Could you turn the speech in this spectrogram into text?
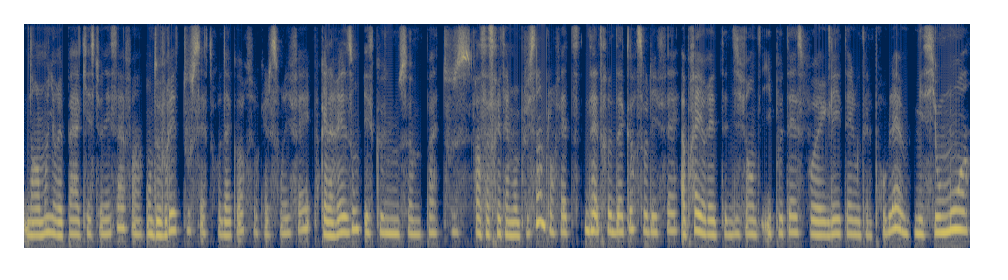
normalement, il n'y aurait pas à questionner ça. Enfin, on devrait tous être d'accord sur quels sont les faits. Pour quelles raisons est-ce que nous ne sommes pas tous? Enfin, ça serait tellement plus simple, en fait, d'être d'accord sur les faits. Après, il y aurait peut-être différentes hypothèses pour régler tel ou tel problème. Mais si au moins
